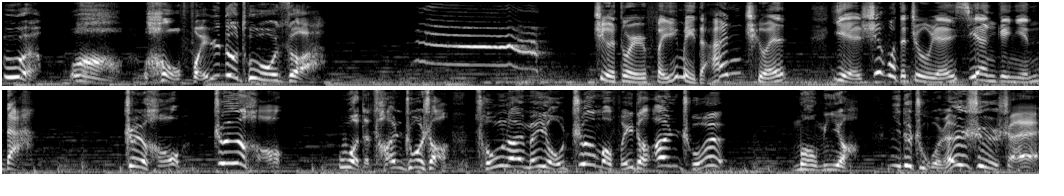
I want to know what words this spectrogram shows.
哇哇，好肥的兔子！这对肥美的鹌鹑，也是我的主人献给您的。真好，真好！我的餐桌上从来没有这么肥的鹌鹑。猫咪啊，你的主人是谁？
